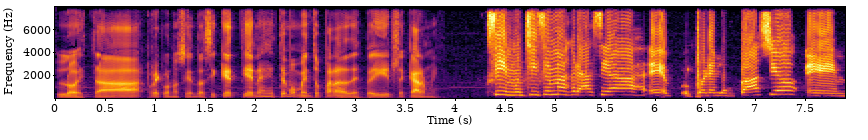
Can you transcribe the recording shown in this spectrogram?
lo está reconociendo. Así que tienes este momento para despedirse, Carmen. Sí, muchísimas gracias eh, por el espacio. Eh,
